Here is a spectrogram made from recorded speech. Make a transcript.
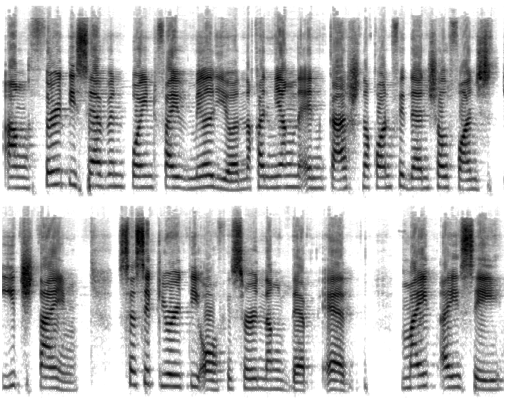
ang 37.5 million na kanyang na-encash na confidential funds each time sa security officer ng DepEd. Might I say,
